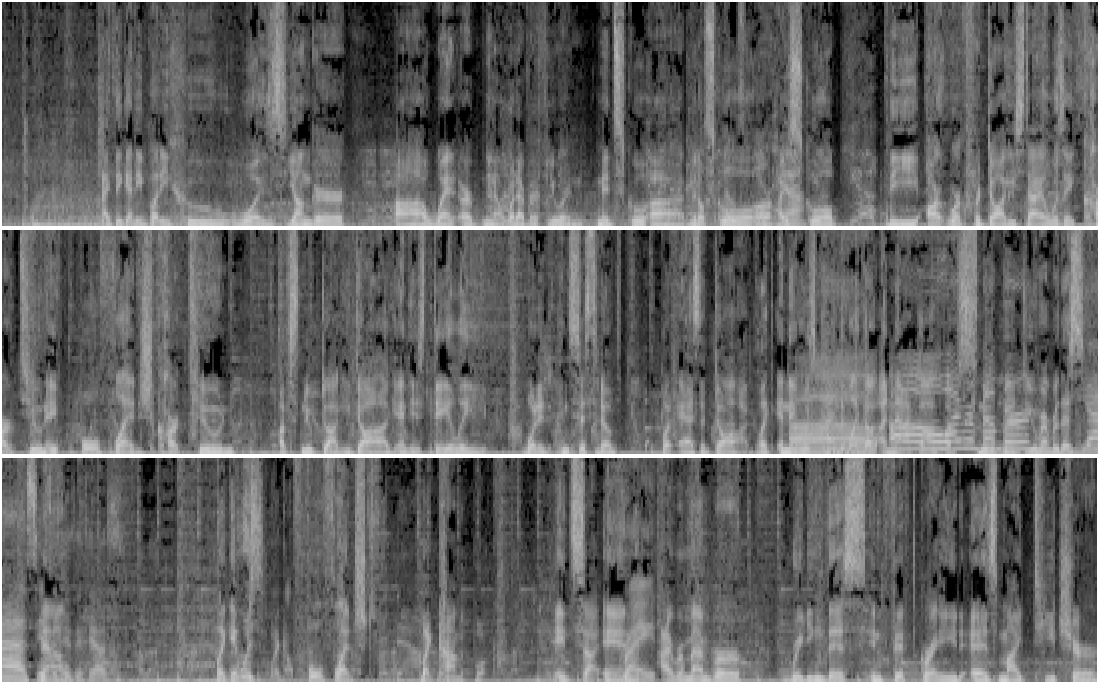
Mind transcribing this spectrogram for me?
I think anybody who was younger, uh, when or you know whatever, if you were in mid school, uh, middle school, Middle school, or high yeah. school, the artwork for Doggy Style was a cartoon, a full fledged cartoon of Snoop Doggy Dogg and his daily what it consisted of, but as a dog. Like, and it was kind of like a, a knockoff oh, of Snoopy. Do you remember this? Yes, yes, Now- yes, yes, yes, yes. Like it was like a full fledged like comic book inside. And Right. I remember reading this in fifth grade as my teacher.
